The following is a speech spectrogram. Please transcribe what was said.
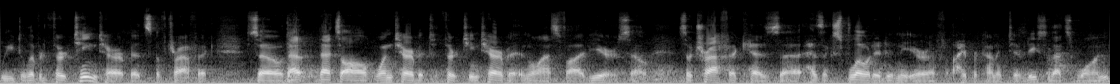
we delivered 13 terabits of traffic. So that, that's all one terabit to 13 terabit in the last five years. So, so traffic has, uh, has exploded in the era of hyperconnectivity. So that's one.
